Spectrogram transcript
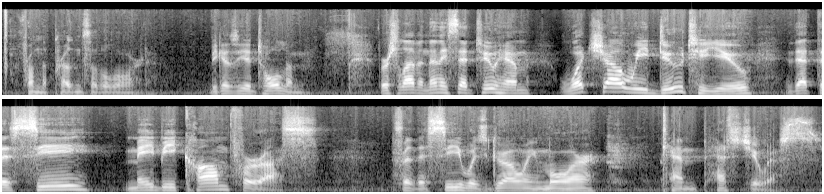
from the presence of the Lord because he had told them. Verse 11 Then they said to him, What shall we do to you that the sea may be calm for us? For the sea was growing more tempestuous.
